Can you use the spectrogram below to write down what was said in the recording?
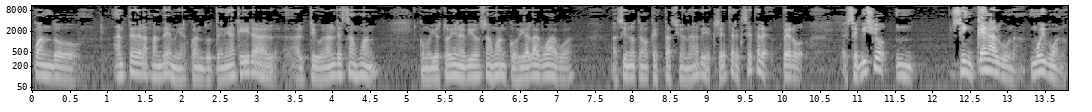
cuando, antes de la pandemia, cuando tenía que ir al, al Tribunal de San Juan, como yo estoy en el viejo San Juan, cogía la guagua, así no tengo que estacionar, y etcétera, etcétera. Pero el servicio, mm, sin queja alguna, muy bueno.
